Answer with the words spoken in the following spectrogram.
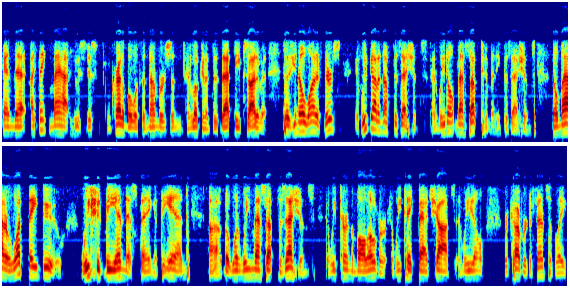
and that I think Matt, who's just incredible with the numbers and, and looking at the, that deep side of it, says, you know what? If there's if we've got enough possessions and we don't mess up too many possessions, no matter what they do, we should be in this thing at the end. Uh, but when we mess up possessions and we turn the ball over and we take bad shots and we don't recover defensively,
